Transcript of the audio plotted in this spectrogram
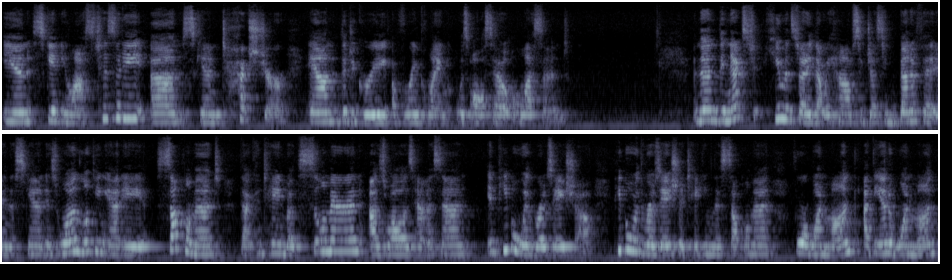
in skin elasticity and skin texture, and the degree of wrinkling was also lessened. And then the next human study that we have suggesting benefit in the skin is one looking at a supplement that contained both silymarin as well as MSM in people with rosacea. People with rosacea taking this supplement for one month, at the end of one month,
